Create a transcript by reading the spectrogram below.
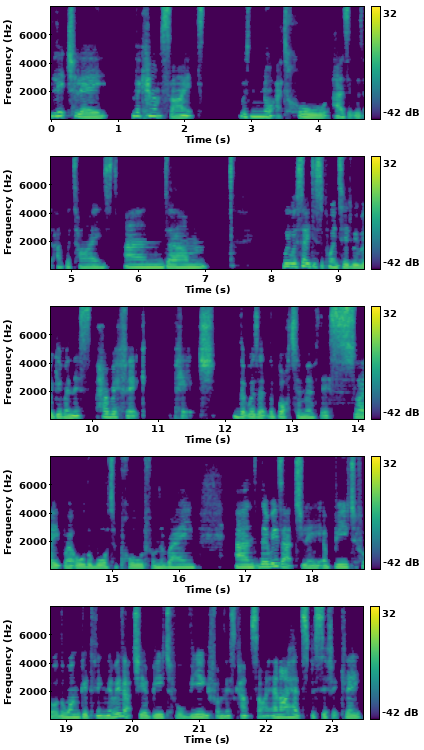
literally, the campsite was not at all as it was advertised. And um, we were so disappointed. We were given this horrific pitch that was at the bottom of this slope where all the water poured from the rain. And there is actually a beautiful, the one good thing, there is actually a beautiful view from this campsite. And I had specifically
